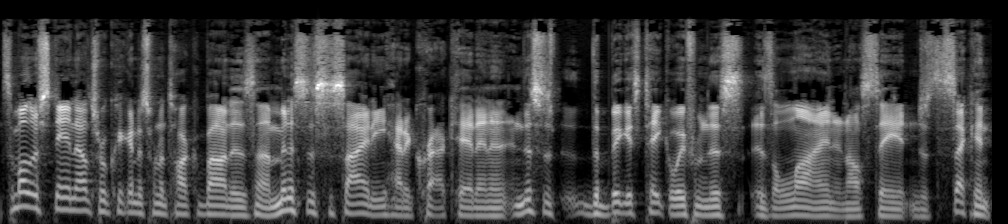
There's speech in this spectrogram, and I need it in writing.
Some other standouts, real quick, I just want to talk about is uh, Menace Society had a crackhead in it. And this is the biggest takeaway from this is a line, and I'll say it in just a second.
